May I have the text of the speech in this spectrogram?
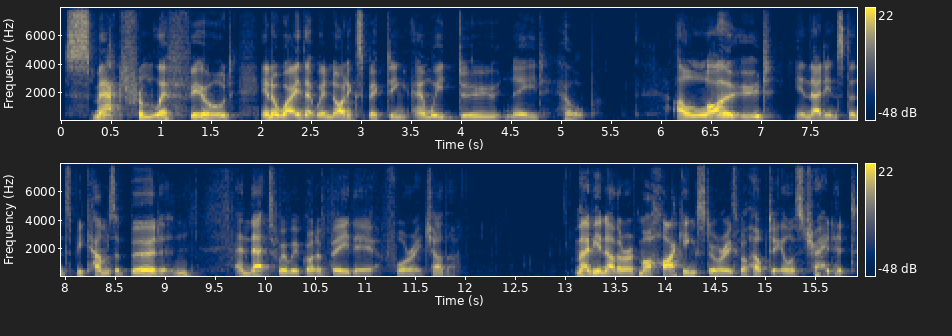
smacked from left field in a way that we're not expecting, and we do need help. A load in that instance becomes a burden, and that's where we've got to be there for each other. Maybe another of my hiking stories will help to illustrate it.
